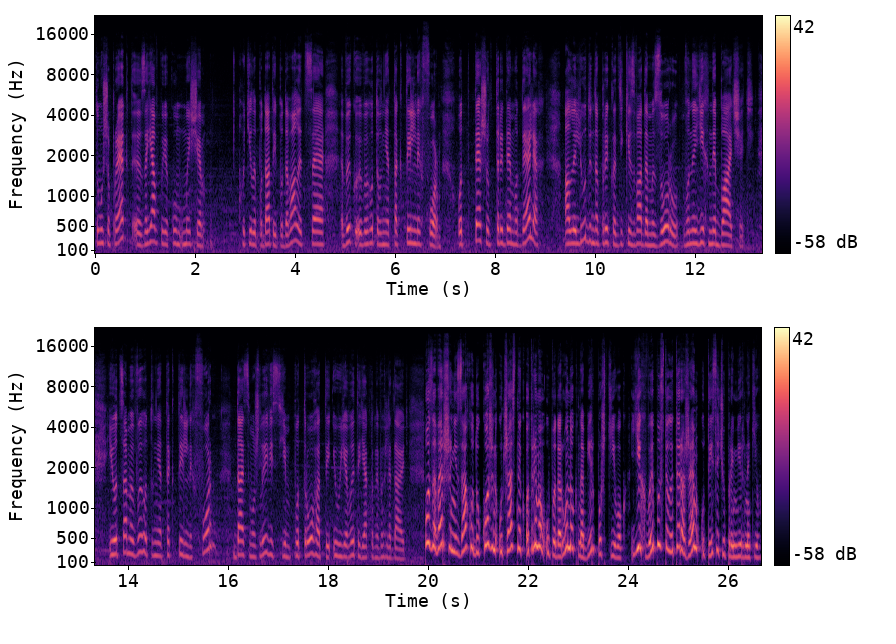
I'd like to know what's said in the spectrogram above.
Тому що проєкт, е, заявку, яку ми ще. Хотіли подати і подавали це виготовлення тактильних форм. От те, що в 3D-моделях, але люди, наприклад, які з вадами зору, вони їх не бачать. І от саме виготовлення тактильних форм дасть можливість їм потрогати і уявити, як вони виглядають. По завершенні заходу кожен учасник отримав у подарунок набір поштівок. Їх випустили тиражем у тисячу примірників.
